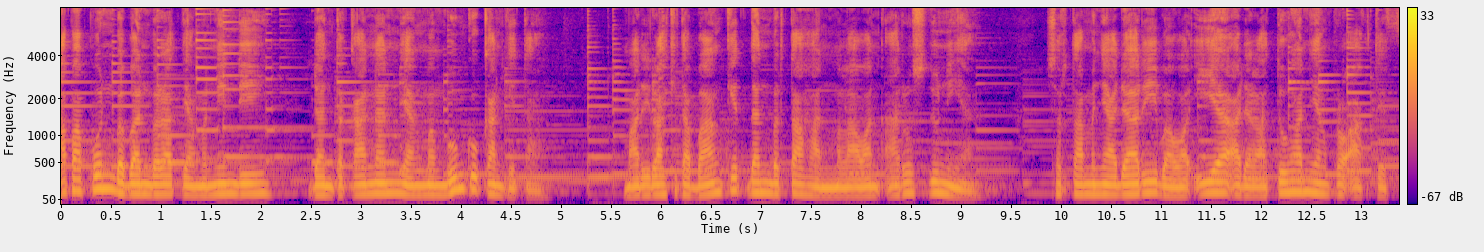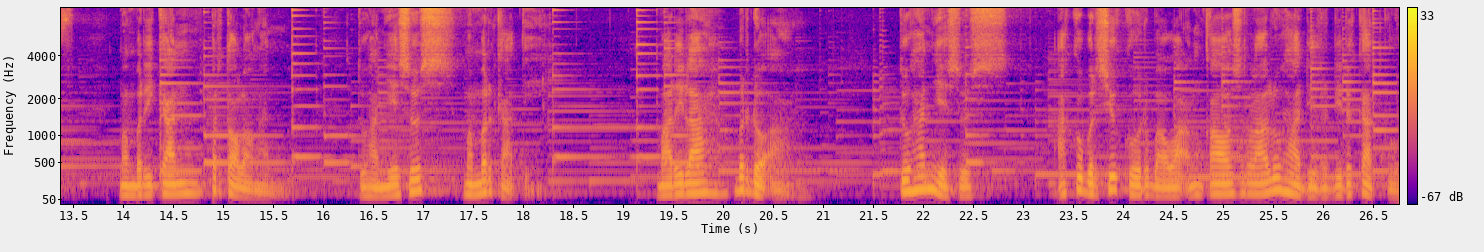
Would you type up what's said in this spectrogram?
Apa pun beban berat yang menindih dan tekanan yang membungkukkan kita, marilah kita bangkit dan bertahan melawan arus dunia, serta menyadari bahwa Ia adalah Tuhan yang proaktif, memberikan pertolongan. Tuhan Yesus memberkati. Marilah berdoa. Tuhan Yesus, aku bersyukur bahwa Engkau selalu hadir di dekatku.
